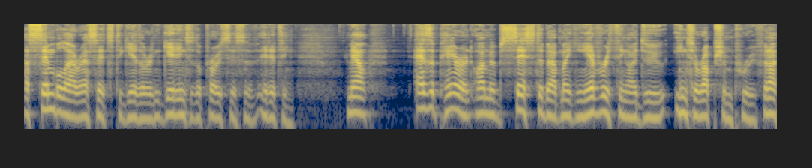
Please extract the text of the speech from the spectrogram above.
assemble our assets together and get into the process of editing. Now, as a parent, I'm obsessed about making everything I do interruption proof. And I,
